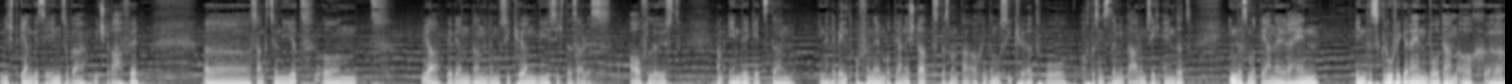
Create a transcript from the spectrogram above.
nicht gern gesehen, sogar mit Strafe äh, sanktioniert. Und ja, wir werden dann in der Musik hören, wie sich das alles auflöst. Am Ende geht es dann in eine weltoffene, moderne Stadt, dass man dann auch in der Musik hört, wo auch das Instrumentarium sich ändert, in das Moderne rein, in das Groovige rein, wo dann auch äh,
